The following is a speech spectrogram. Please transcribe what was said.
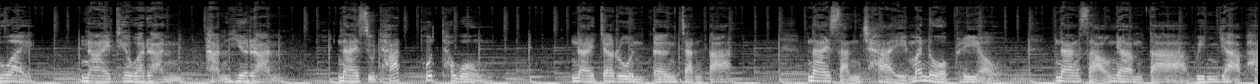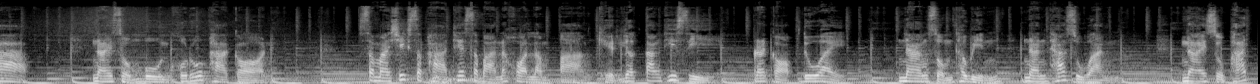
ด้วย นายเทวรัน หันหิรัน นายสุทัศน์พุทธวงศ์ นายจรูนเติงจันตะ นายสัญชัยมโนเพรียว นางสาวงามตาวิญญาภาพ นายสมบูรณ์คุรุภากร สมาชิกสภาเทศบาลนครลำปางเขตเลือกตั้งที่ 4 ประกอบด้วย นางสมทวิน นันทสุวรรณ นายสุพัฒน์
